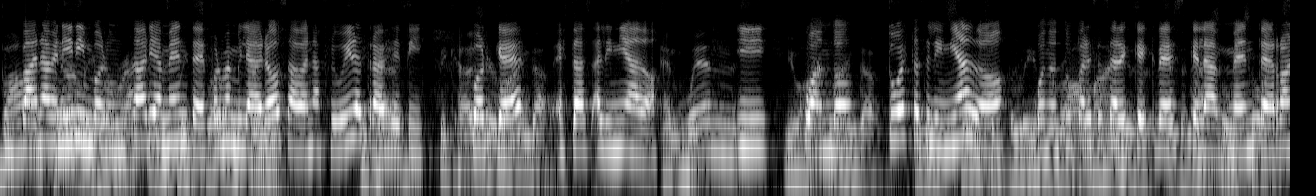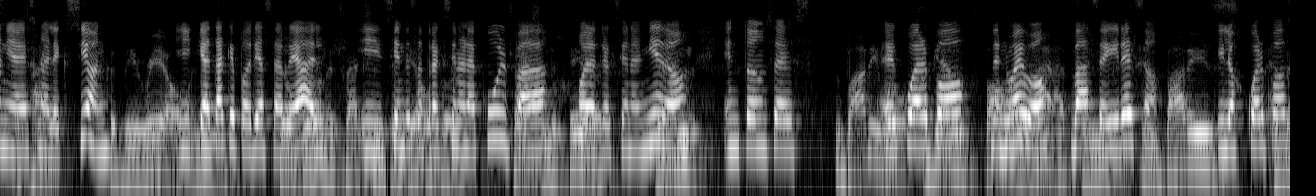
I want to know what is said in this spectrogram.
van a venir involuntariamente, de forma milagrosa, van a fluir a través de ti, porque estás alineado. Y cuando tú estás alineado, cuando tú pareces ser que crees que la mente errónea es una lección y que ataque podría ser real y sientes atracción a la culpa o la atracción al miedo, entonces el cuerpo, de nuevo, va a seguir eso. Y los cuerpos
